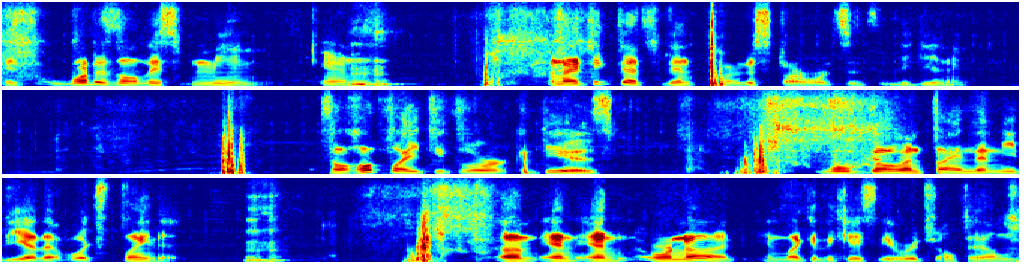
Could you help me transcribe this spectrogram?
is what does all this mean? And Mhm. and I think that's been part of Star Wars since the beginning. So hopefully people who are confused will go and find the media that will explain it. Mhm. Um, and and or not, and like in the case of the original film,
